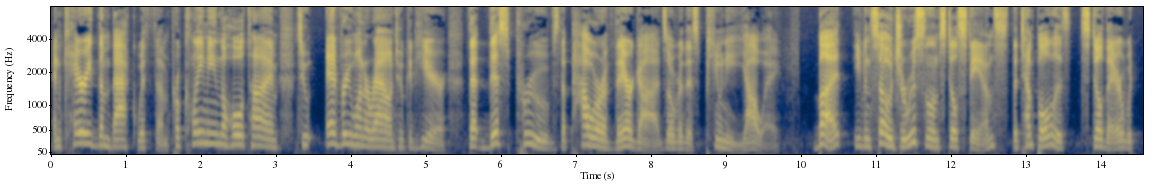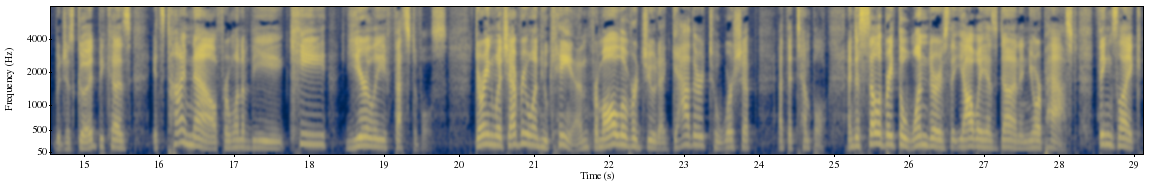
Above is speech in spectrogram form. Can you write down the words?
and carried them back with them, proclaiming the whole time to everyone around who could hear that this proves the power of their gods over this puny Yahweh. But even so, Jerusalem still stands. The temple is still there, which, which, is good because it's time now for one of the key yearly festivals, during which everyone who can from all over Judah gather to worship at the temple and to celebrate the wonders that Yahweh has done in your past. Things like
